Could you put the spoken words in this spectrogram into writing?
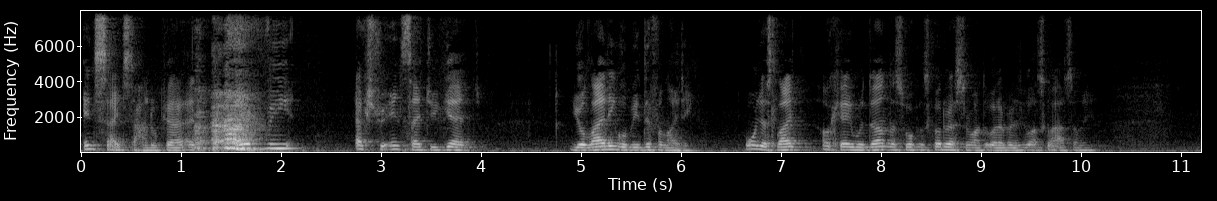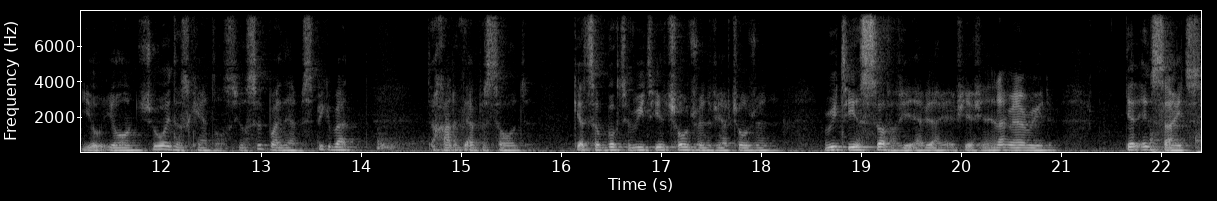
insights to Hanukkah, and every extra insight you get, your lighting will be different lighting. Or just light, okay, we're done, let's walk, let's go to restaurant or whatever, let's go out something. You'll, you'll enjoy those candles, you'll sit by them, speak about the Hanukkah episode, get some book to read to your children if you have children, read to yourself if, you, if, you, if you're not married get insights,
